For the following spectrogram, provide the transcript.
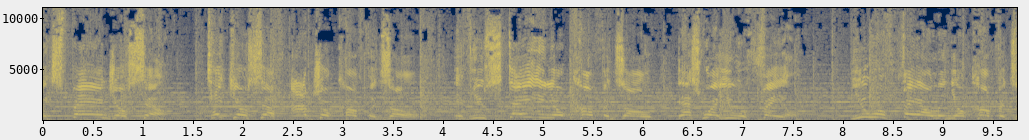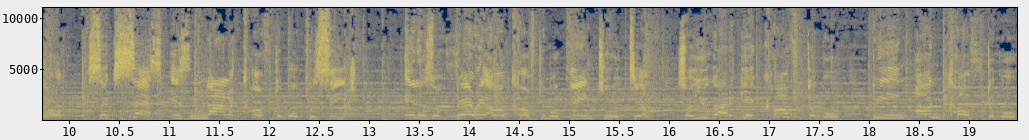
Expand yourself. Take yourself out your comfort zone. If you stay in your comfort zone, that's where you will fail. You will fail in your comfort zone. Success is not a comfortable procedure. It is a very uncomfortable thing to attempt. So you got to get comfortable being uncomfortable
